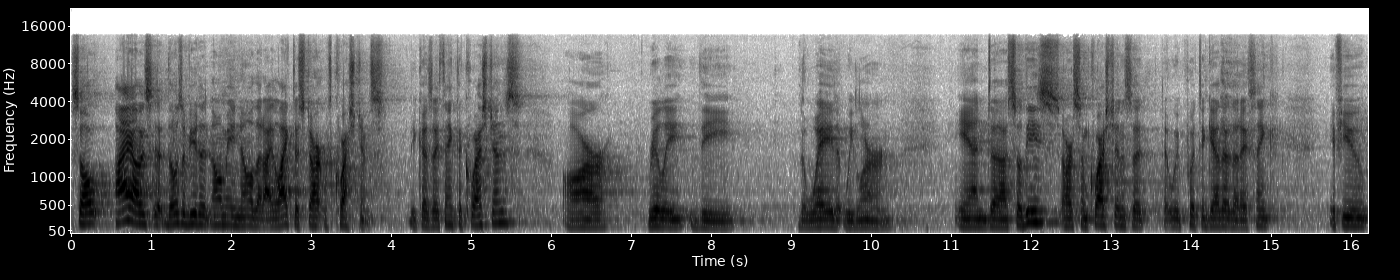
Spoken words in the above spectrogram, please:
So I always, those of you that know me know that I like to start with questions because I think the questions are really the, the way that we learn. And uh, so these are some questions that, that we put together that I think if you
